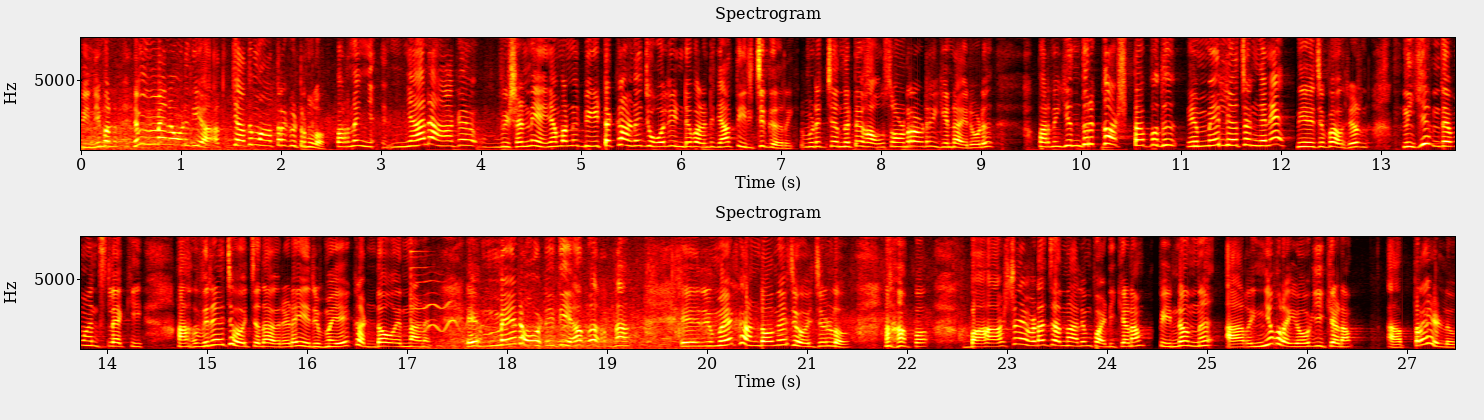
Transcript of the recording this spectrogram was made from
പിന്നെയും പറഞ്ഞു ഇതിയാ അതൊക്കെ അത് മാത്രമേ കിട്ടണല്ലോ പറഞ്ഞു ഞാൻ ആകെ വിഷണ്ണേ ഞാൻ പറഞ്ഞു ബിടെക്കാണ് ജോലി ഉണ്ട് പറഞ്ഞിട്ട് ഞാൻ തിരിച്ചു കയറി ഇവിടെ ചെന്നിട്ട് ഹൗസ് ഓണർ അവിടെ ഇരിക്കേണ്ട അവരോട് പറഞ്ഞു എന്തൊരു കഷ്ടപ്പത് എം എൽ എ എങ്ങനെ നീ ചോദിച്ചപ്പോൾ അവർ നീ എന്താ മനസ്സിലാക്കി? അവരെ ചോദിച്ചത് അവരുടെ എരുമയെ കണ്ടോ എന്നാണ്. എം എ നോടിതിയാ പറഞ്ഞ. എരുമയെ കണ്ടോന്നേ ചോദിച്ചുള്ളൂ. അപ്പോൾ ഭാഷ എവിടെ ചെന്നാലും പഠിക്കണം. പിന്നൊന്ന് അറിഞ്ഞു പ്രയോഗിക്കണം. അത്രേ ഉള്ളൂ.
